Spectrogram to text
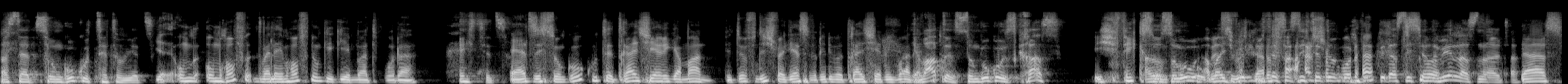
Was der Son Goku tätowiert? Ja, um, um Hoff weil er ihm Hoffnung gegeben hat, Bruder. Echt jetzt? Er hat sich Son Goku, 30-jähriger Mann. Wir dürfen nicht vergessen, wir reden über 30-jährigen Mann. Ja, warte, Son Goku ist krass. Ich fix also Son Goku. Aber ich würde das, das nicht, würd mir das nicht so, tätowieren lassen, Alter. Das,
